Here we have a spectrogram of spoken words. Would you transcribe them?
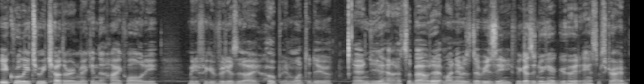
equally to each other and making the high quality minifigure videos that I hope and want to do. And yeah, that's about it. My name is WZ. If you guys are new here, go ahead and subscribe.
